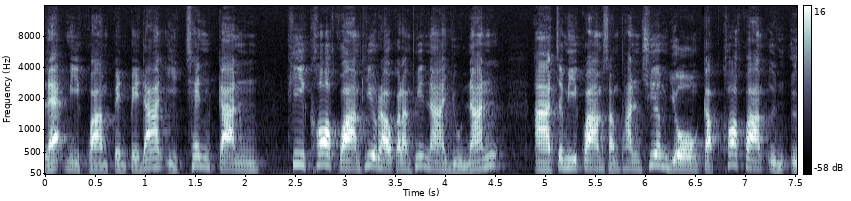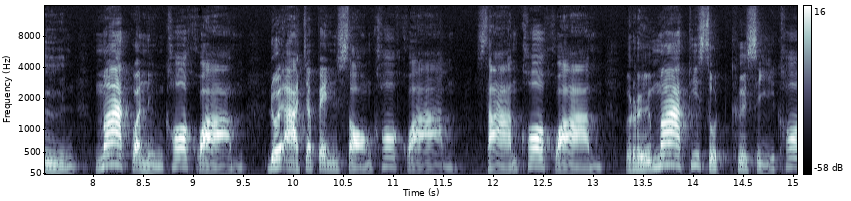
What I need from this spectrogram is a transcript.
และมีความเป็นไปได้อีกเช่นกัน ที่ข้อความที่เรากำลังพิจารณาอยู่นั้น อาจจะมีความสัมพันธ์เชื่อมโยงกับข้อความอื่น ๆ มากกว่า 1 ข้อความ โดยอาจจะเป็น 2 ข้อความ 3 ข้อความ หรือมากที่สุดคือ 4 ข้อ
